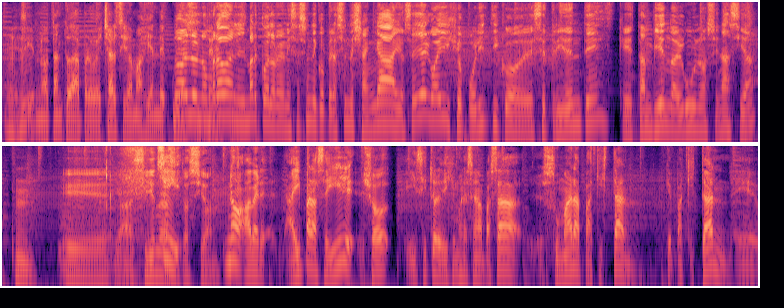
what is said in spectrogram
es decir, no tanto de aprovechar, sino más bien de No, cuidar él lo nombraba en el marco de la Organización de Cooperación de Shanghái. O sea, hay algo ahí geopolítico de ese tridente que están viendo algunos en Asia, Hmm. eh, siguiendo la situación. No, a ver, ahí para seguir, yo, insisto, le dijimos la semana pasada, sumar a Pakistán. Que Pakistán eh,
